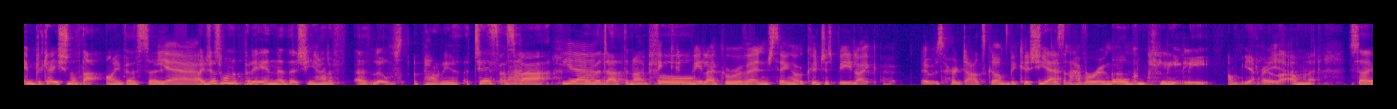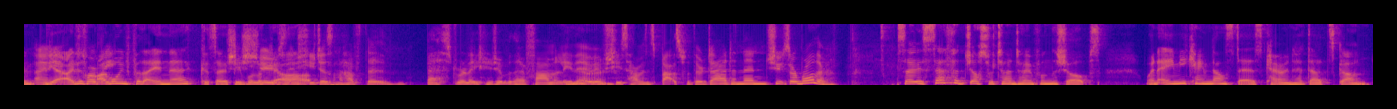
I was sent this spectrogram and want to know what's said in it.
implication of that either. So Yeah. I just want to put it in there that she had a, a little apparently a, tiff, a spat Yeah. with her dad the night It before. could be like a revenge thing, or it could just be like uh, it was her dad's gun because she yeah, doesn't have her own All gun. completely. Um, yeah, Right, yeah. I'm like, so mean, yeah, I just I wanted to put that in there because so uh, if Just people look it that up. she doesn't have the best relationship with her family though. If she's having spats with her dad and then shoots her brother. So Seth had just returned home from the shops when Amy came downstairs carrying her dad's gun.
